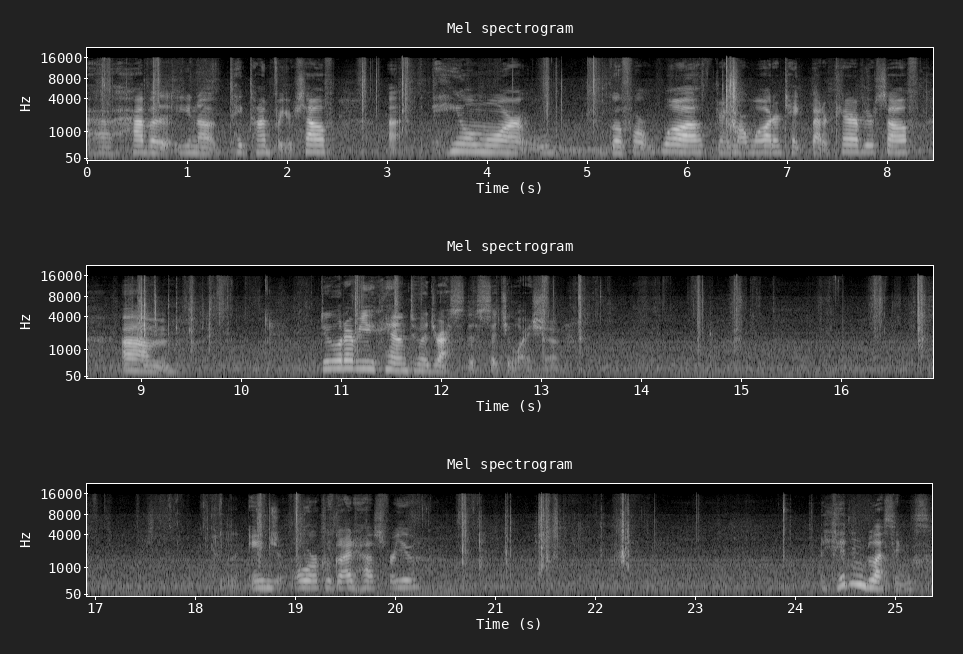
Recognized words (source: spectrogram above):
uh, have a, you know, take time for yourself, uh, heal more, go for a walk, drink more water, take better care of yourself. Um, do whatever you can to address this situation. The Angel Oracle Guide has for you. Hidden Blessings.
